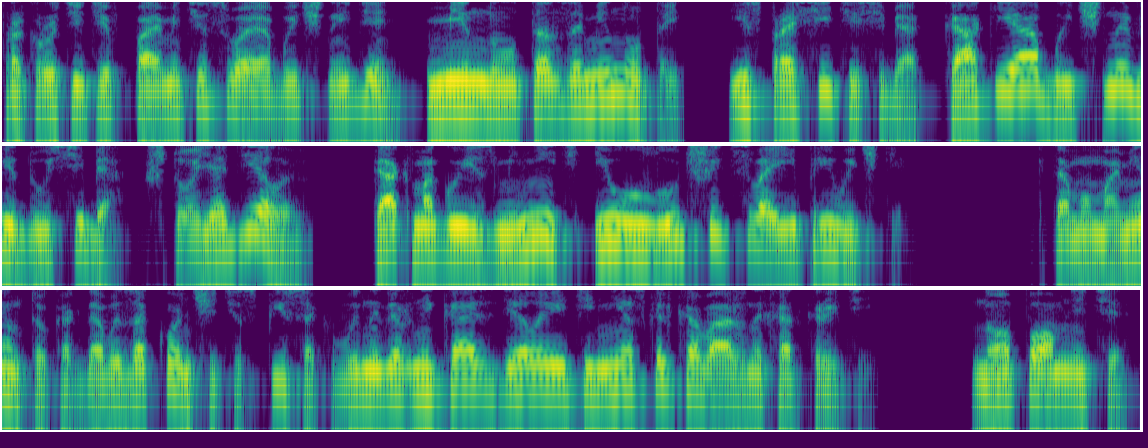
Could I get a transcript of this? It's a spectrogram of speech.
Прокрутите в памяти свой обычный день, минута за минутой, и спросите себя, как я обычно веду себя, что я делаю, как могу изменить и улучшить свои привычки. К тому моменту, когда вы закончите список, вы наверняка сделаете несколько важных открытий. Но помните,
